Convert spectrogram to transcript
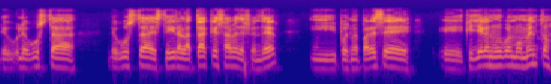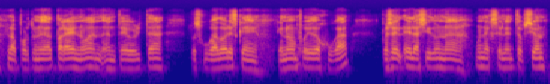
le, gusta, le gusta este, ir al ataque, sabe defender y pues me parece eh, que llega en muy buen momento la oportunidad para él, ¿no? Ante ahorita los jugadores que, no han podido jugar, pues él, ha sido una, excelente opción.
